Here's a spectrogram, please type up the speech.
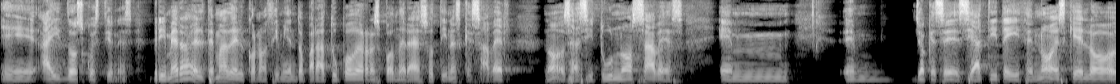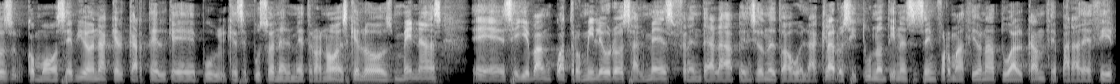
eh, hay dos cuestiones. Primera, el tema del conocimiento. Para tú poder responder a eso tienes que saber, ¿no? O sea, si tú no sabes, em, em, yo qué sé, si a ti te dicen, no, es que los, como se vio en aquel cartel que, que se puso en el metro, no, es que los menas eh, se llevan 4.000 euros al mes frente a la pensión de tu abuela. Claro, si tú no tienes esa información a tu alcance para decir,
